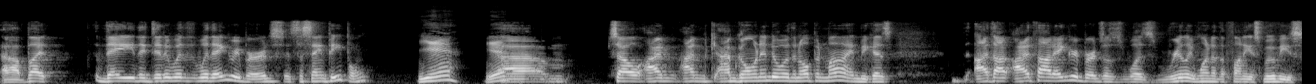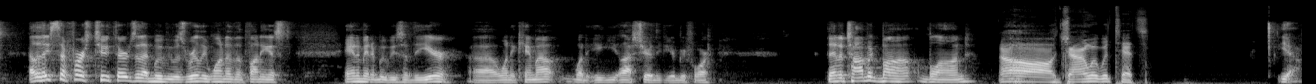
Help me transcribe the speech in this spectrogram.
Uh, but they they did it with with Angry Birds. It's the same people. Yeah, yeah. Um, so I'm I'm I'm going into it with an open mind because I thought I thought Angry Birds was was really one of the funniest movies. At least the first two thirds of that movie was really one of the funniest animated movies of the year uh, when it came out. What last year, the year before. Then Atomic Blonde. oh, John Wick with tits. Yeah,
